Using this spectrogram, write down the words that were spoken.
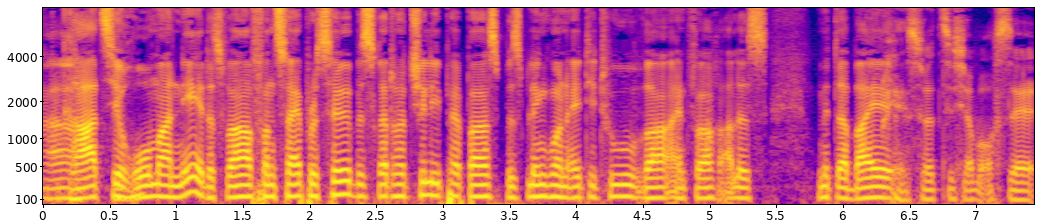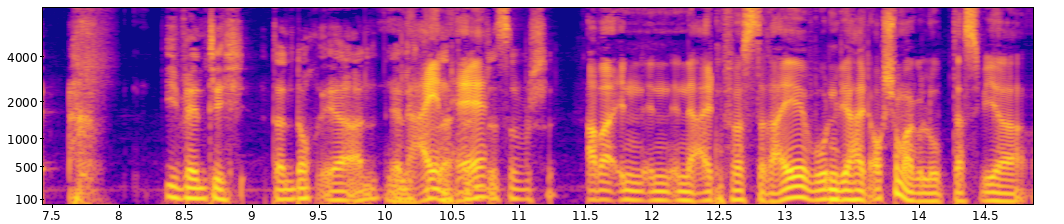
Ah. Grazie Mhm. Roma, nee, das war von Cypress Hill bis Red Hot Chili Peppers bis Blink 182 war einfach alles mit dabei. Okay, es hört sich aber auch sehr eventig dann doch eher an. Nein, gesagt, hä? Das so Aber in, in, in der alten Försterei wurden wir halt auch schon mal gelobt, dass wir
